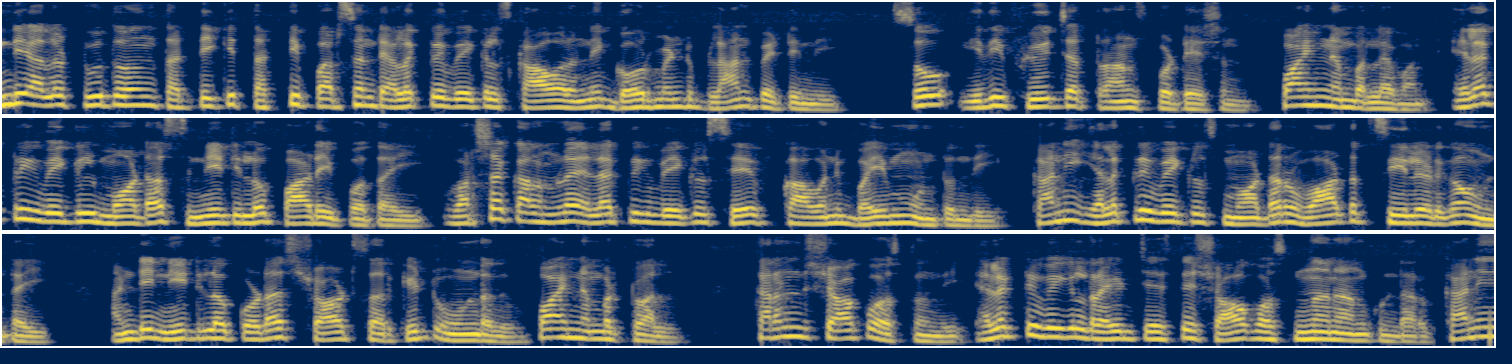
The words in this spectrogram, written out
ఇండియాలో టూ థౌజండ్ థర్టీకి థర్టీ పర్సెంట్ ఎలక్ట్రిక్ వెహికల్స్ కావాలని గవర్నమెంట్ ప్లాన్ పెట్టింది. సో ఇది future transportation. Point number eleven electric vehicle motors నీటిలో పాడైపోతాయి. వర్షాకాలంలో ఎలక్ట్రిక్ వెహికల్ సేఫ్ కావని భయం ఉంటుంది. కానీ ఎలక్ట్రిక్ వెహికల్స్ మోటార్ వాటర్ సీలెడ్గా ఉంటాయి. అంటే నీటిలో కూడా షార్ట్ సర్క్యూట్ ఉండదు. Point number twelve current shock వస్తుంది. ఎలక్ట్రిక్ వెహికల్ రైడ్ చేస్తే షాక్ వస్తుందని అనుకుంటారు. కానీ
